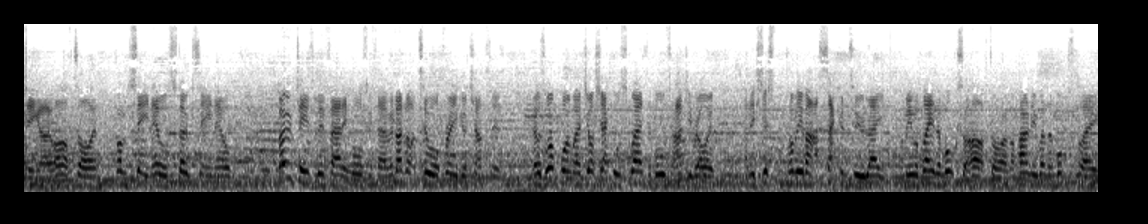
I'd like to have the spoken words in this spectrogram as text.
There you go, half time. From City nil, Stoke City nil. Both teams have been fairly poor to be fair. We've had like two or three good chances. There was one point where Josh Eccles squares the ball to Haji Wright and it's just probably about a second too late. I mean, we're playing the Mucks at half time. Apparently when the Mucks play,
